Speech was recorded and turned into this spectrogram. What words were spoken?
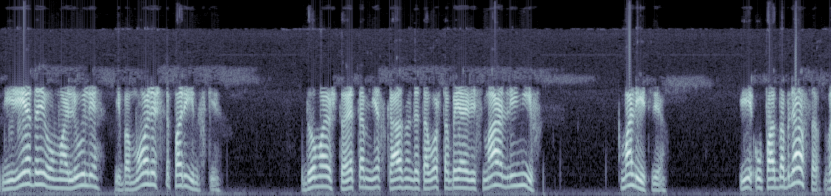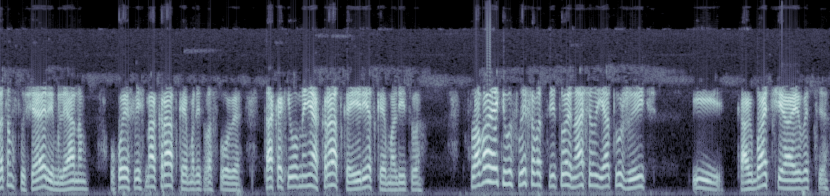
«Не ведай, умолю ли, ибо молишься по-римски». Думаю, что это мне сказано для того, чтобы я весьма ленив к молитве и уподоблялся в этом случае римлянам, у коих весьма краткое молитвословие, так как и у меня краткая и редкая молитва. Слова эти, услышав от святой, начал я тужить и как бы отчаиваться.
